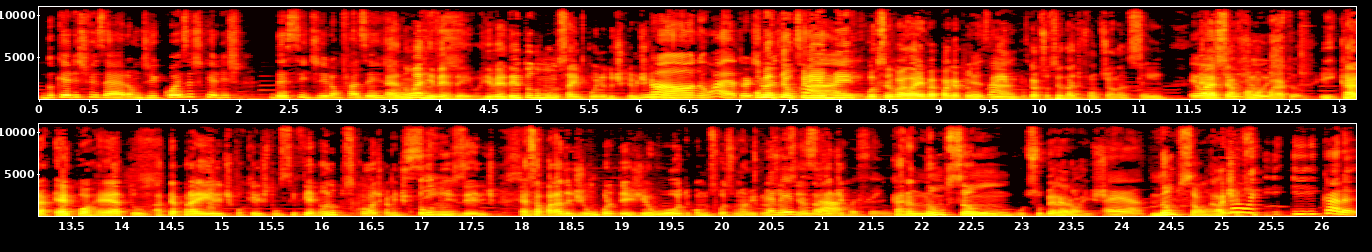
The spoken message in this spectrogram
Do que eles fizeram, de coisas que eles decidiram fazer É, juntos. não é Riverdale. Riverdale todo mundo sai impune dos crimes que Não, comete. não é. 30 Cometeu Reasons crime, Why. você vai lá e vai pagar pelo Exato. crime, porque a sociedade funciona assim. Eu Essa é a forma justo. correta. E, cara, é correto até pra eles, porque eles estão se ferrando psicologicamente, Sim. todos eles. Essa parada de um proteger o outro como se fosse uma É micro-sociedade. bizarro, assim. Cara, não são super-heróis. É. Não são. Eu acho que E, e, cara,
